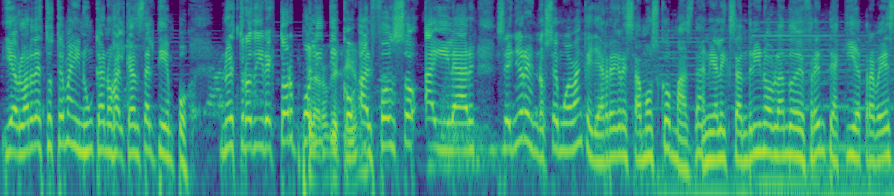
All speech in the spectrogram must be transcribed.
y hablar de estos temas y nunca nos alcanza el tiempo. Nuestro director Claro político, sí. Alfonso Aguilar. Señores, no se muevan que ya regresamos con más. Dani Alexandrino hablando de frente aquí a través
